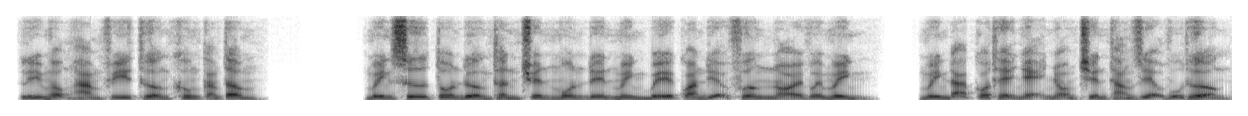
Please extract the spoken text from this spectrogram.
Lý mộng hàm phi thường không cam tâm. Mình sư tôn đường thần chuyên môn đến mình bế quan địa phương nói với mình mình đã có thể nhẹ nhõm chiến thắng diệu vũ thường.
